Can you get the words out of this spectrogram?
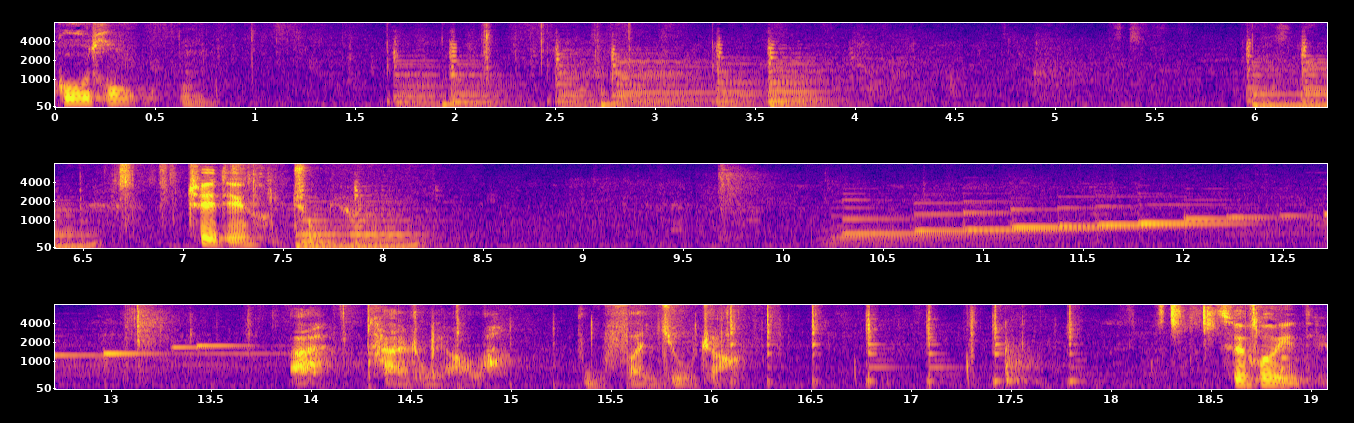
沟通，嗯。这点很重要。哎，太重要了，不翻旧账。最后一点，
